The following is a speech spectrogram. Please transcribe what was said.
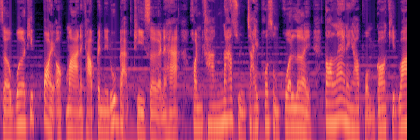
เซิร์ฟเวอร์ที่ปล่อยออกมานะครับเป็นในรูปแบบทีเซอร์นะฮะค่อนข้างน่าสนใจพอสมควรเลย ตอนแรกนะครับผมก็คิดว่า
